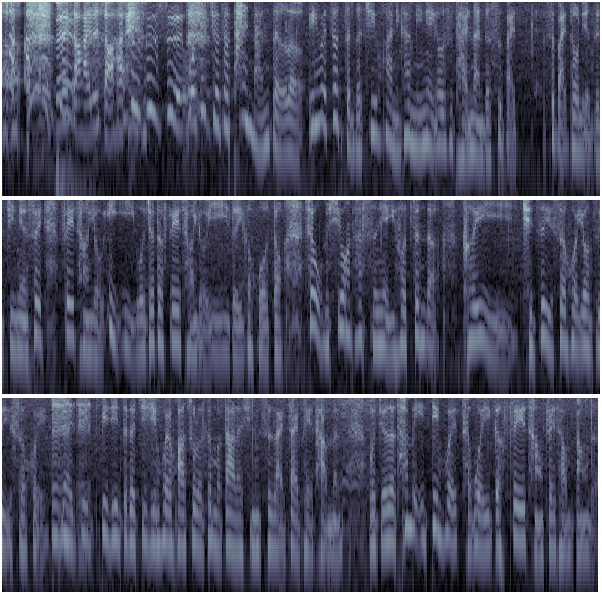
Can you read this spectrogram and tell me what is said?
没有小孩的小孩，是是是，我就觉得太难得了，因为这整个计划，你看明年又是台南的四百四百周年的纪念，所以非常有意义。我觉得非常有意义的一个活动。所以我们希望他十年以后真的可以取自于社会，用自于社会。因为毕毕竟这个基金会花出了这么大的心思来栽培他们，我觉得他们一定会成为一个非常非常棒的，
